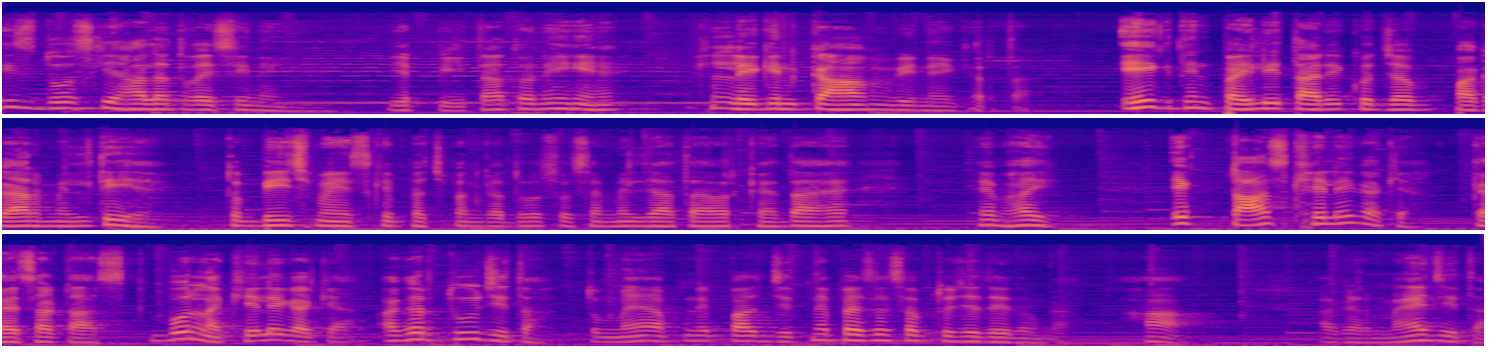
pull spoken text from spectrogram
इस दोस्त की हालत वैसी नहीं है। ये पीता तो नहीं है, लेकिन काम भी नहीं करता। एक दिन पहली तारीख को जब पगार मिलती है तो बीच में इसके बचपन का दोस्त उसे मिल जाता है और कहता है ए भाई, एक टास्क खेलेगा क्या? कैसा टास्क बोलना खेलेगा क्या? अगर तू जीता तो मैं अपने पास जितने पैसे सब तुझे दे दूँगा। हाँ अगर मैं जीता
